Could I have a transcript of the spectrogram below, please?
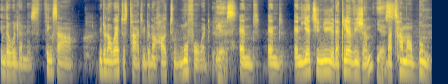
in the wilderness. Things are, you don't know where to start. You don't know how to move forward. Yes. And and and yet you knew you had a clear vision. Yes. But somehow, boom,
